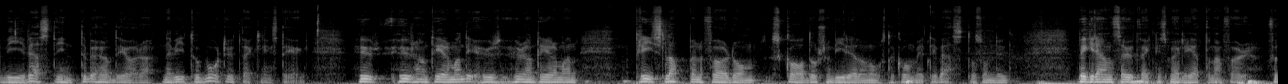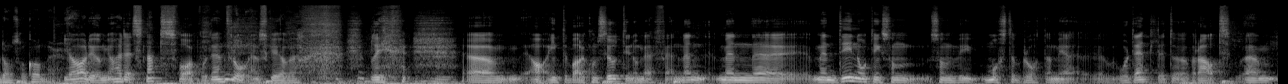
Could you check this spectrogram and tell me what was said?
vi i väst inte behövde göra när vi tog vårt utvecklingssteg. Hur, hur hanterar man det? Hur, hur hanterar man prislappen för de skador som vi redan åstadkommit i väst och som nu begränsar utvecklingsmöjligheterna för, för de som kommer? Ja du, om jag hade ett snabbt svar på den frågan skulle jag bli, um, ja, inte bara konsult inom FN, men, men, eh, men det är någonting som, som vi måste bråta med ordentligt överallt. Um,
